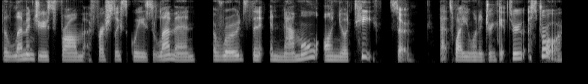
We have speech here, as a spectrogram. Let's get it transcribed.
the lemon juice from a freshly squeezed lemon erodes the enamel on your teeth. So that's why you want to drink it through a straw.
